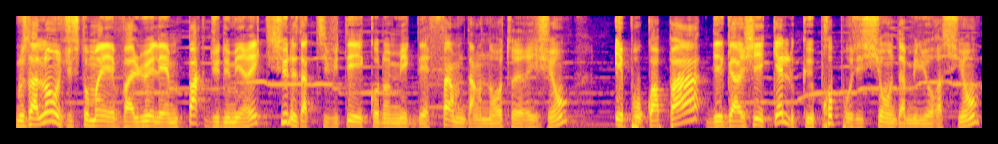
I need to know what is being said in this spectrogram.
nous allons justement évaluer l'impact du numérique sur les activités économiques des femmes dans notre région et pourquoi pas dégager quelques propositions d'amélioration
